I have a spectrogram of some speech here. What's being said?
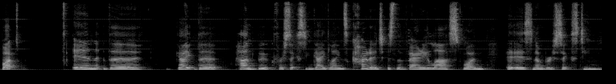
But in the guide, the handbook for 16 guidelines, courage is the very last one. It is number 16.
